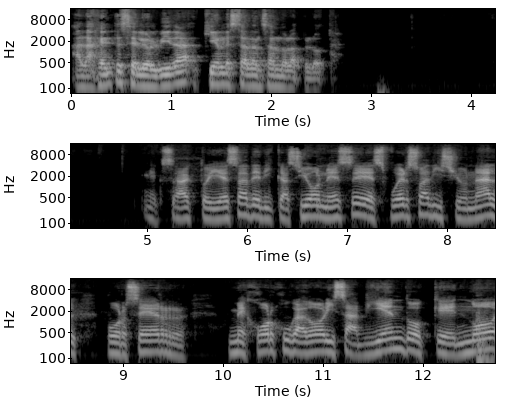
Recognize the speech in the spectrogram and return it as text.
a la gente se le olvida quién le está lanzando la pelota. Exacto, y esa dedicación, ese esfuerzo adicional por ser mejor jugador y sabiendo que no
